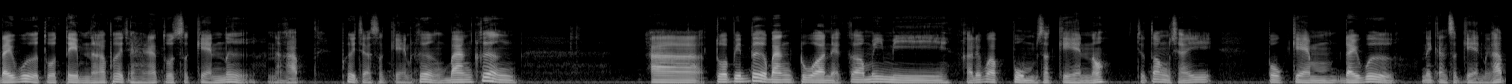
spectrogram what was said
ไดเวอร์ตัวเต็มนะครับ เพื่อจะหาตัวสแกนเนอร์นะครับ พื่อจะสแกนเครื่องบางเครื่องอตัวปรินเตอร์บางตัวเนี่ยก็ไม่มีเขาเรียกว่าปุ่มสแกนเนาะจะต้องใช้โปรแกรมไดเวอร์ในการสแกนนะครับ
